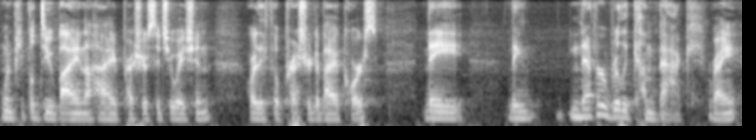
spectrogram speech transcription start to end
when people do buy in a high pressure situation or they feel pressured to buy a course, they they never really come back, right?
